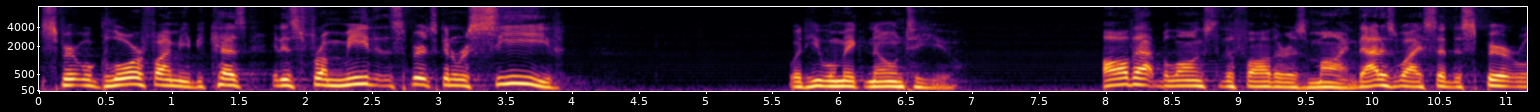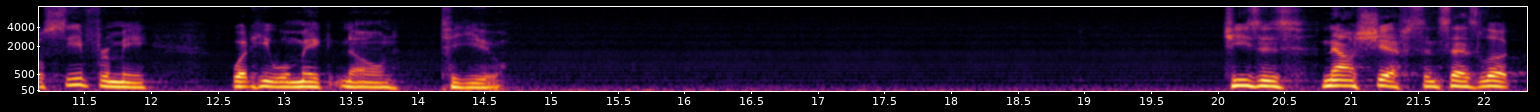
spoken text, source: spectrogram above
Spirit will glorify me because it is from me that the Spirit's going to receive what he will make known to you. All that belongs to the Father is mine. That is why I said the Spirit will receive from me what he will make known to you. Jesus now shifts and says, Look,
